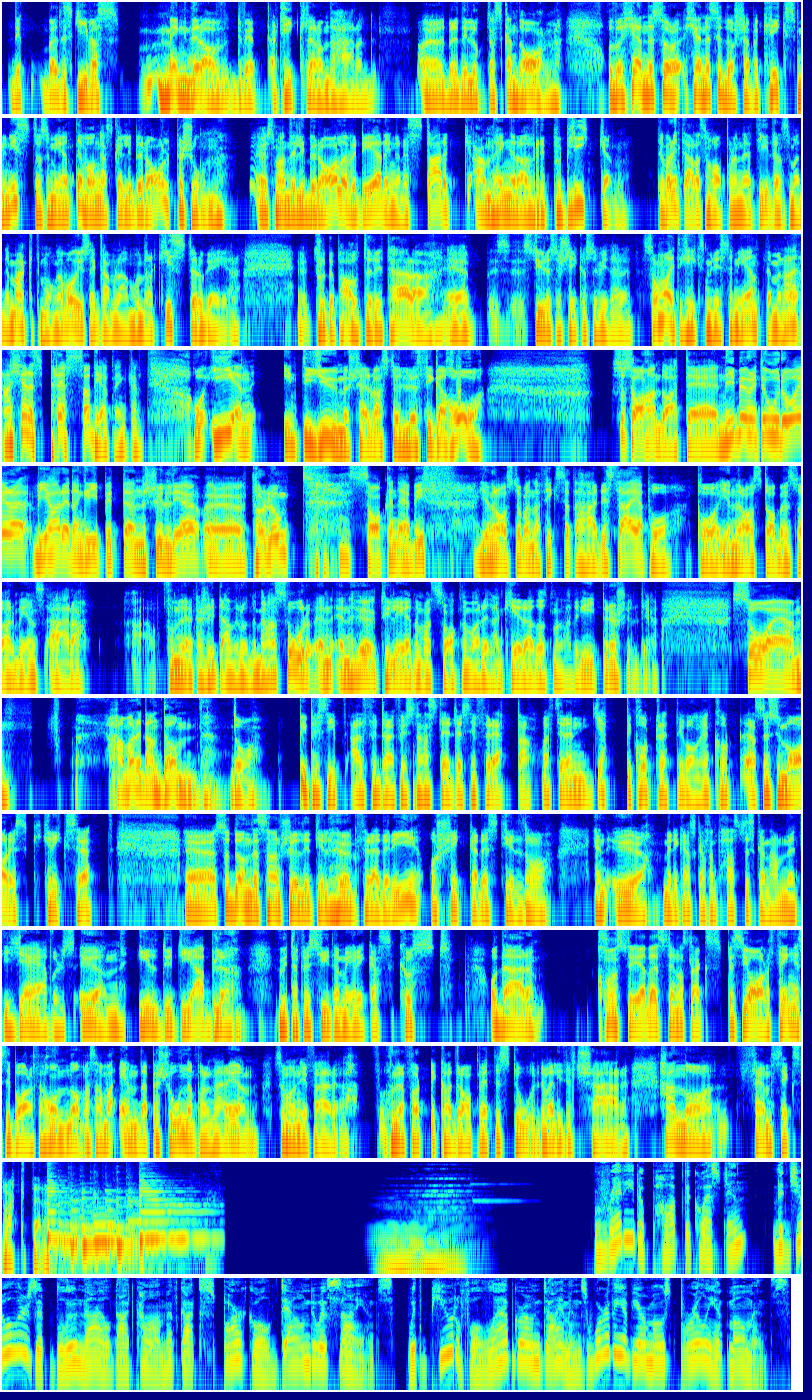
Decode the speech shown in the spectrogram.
Det började skrivas mängder av du vet, artiklar om det här. Det började lukta skandal. Och då kände sig då själva krigsministern, som egentligen var en ganska liberal person, eh, som hade liberala värderingar, en stark anhängare av republiken, det var inte alla som var på den här tiden som hade makt. Många var ju så gamla monarkister och grejer. Eh, trodde på auktoritära eh, styrelseskick och så vidare. Som var inte krigsministern egentligen, men han, han kändes pressad helt enkelt. Och i en intervju med självaste Le Figaro så sa han då att eh, ni behöver inte oroa er. Vi har redan gripit den skyldige. Eh, ta det lugnt. Saken är biff. Generalstaben har fixat det här. Det svär jag på, på generalstabens och arméns ära formulerade kanske lite annorlunda, men han svor en, en hög ed om att saken var redan kirrad och att man hade gripit den skyldige. Så eh, han var redan dömd då, i princip Alfred Dreyfus, när han ställdes inför rätta. Och efter en jättekort rättegång, en, kort, alltså en summarisk krigsrätt, eh, så dömdes han skyldig till högförräderi och skickades till då en ö med det ganska fantastiska namnet Djävulsön, Ile du Diable, utanför Sydamerikas kust. Och där konstruerades det någon slags specialfängelse bara för honom. Alltså han var enda personen på den här ön som var ungefär 140 kvadratmeter stor. Det var ett litet skär. Han och fem, sex vakter. Ready to pop the question? The jewelers at BlueNile.com have got sparkle down to a science with beautiful lab-grown diamonds worthy of your most brilliant moments.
